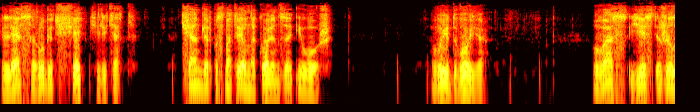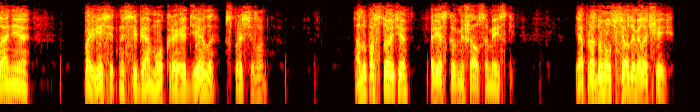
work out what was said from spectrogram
Лес рубят, щепки летят. Чандлер посмотрел на Коллинза и Ош. Вы двое. У вас есть желание повесить на себя мокрое дело? — спросил он. — А ну, постойте, — резко вмешался Мейский. «Я продумал все до мелочей.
